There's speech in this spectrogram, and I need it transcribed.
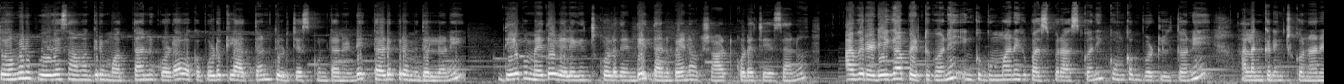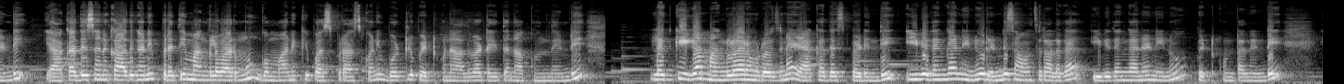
తోమిన పూజ సామాగ్రి మొత్తాన్ని కూడా ఒక పొడి క్లాత్తో తుడిచేసుకుంటానండి. తడి ప్రమిదల్లోని దీపం అయితే వెలిగించకూడదండి. దానిపైన ఒక షార్ట్ కూడా చేశాను. అవి రెడీగా పెట్టుకొని ఇంక గుమ్మానికి పసుపు రాసుకొని కుంకుమ బొట్లతోని అలంకరించుకున్నానండి. ఏకాదశి అని కాదు కానీ ప్రతి మంగళవారము గుమ్మానికి పసుపు రాసుకొని బొట్లు పెట్టుకునే అలవాటు అయితే నాకు ఉందండి లక్కీగా మంగళవారం రోజున ఏకాదశి పడింది. ఈ విధంగా నేను రెండు సంవత్సరాలుగా ఈ విధంగానే నేను పెట్టుకుంటానండి.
